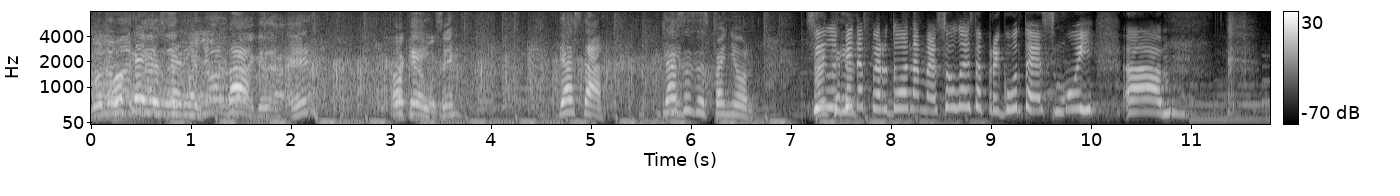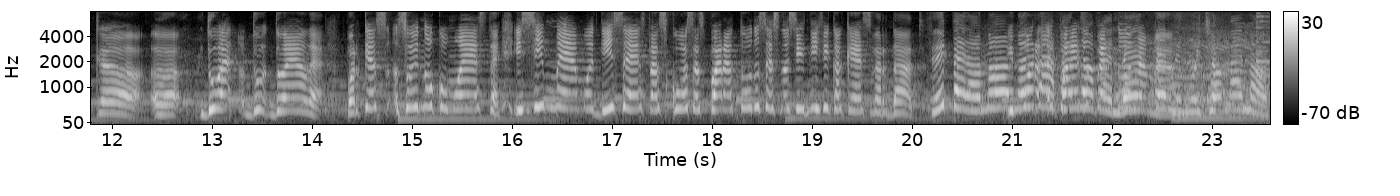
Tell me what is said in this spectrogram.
Yo le voy Ok, a dar clases de español va. para que, ¿eh? Ya Ok. quedamos, ¿eh? Ya está. Clases de español. Sí. Lupita, perdóname, solo esta pregunta es muy... que due- du- duele, porque soy no como este. Y si Memo dice estas cosas para todos, eso no significa que es verdad. Sí, pero no, Y no por- es por eso perdóname. ni mucho menos.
